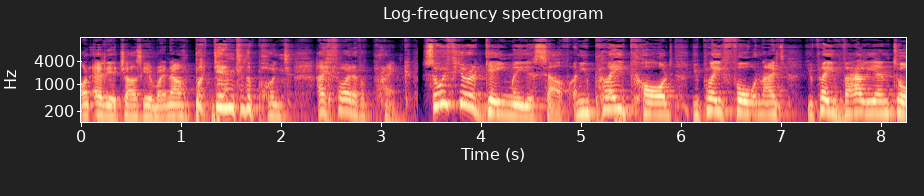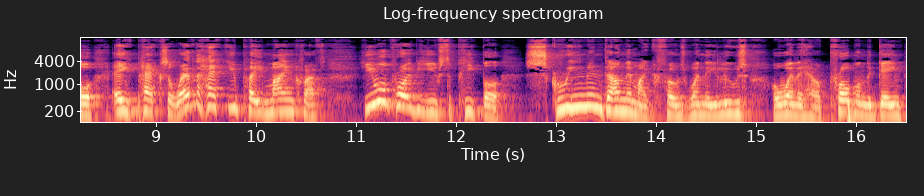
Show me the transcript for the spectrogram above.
on Elliot Giles Gaming right now. But getting to the point, I thought I'd have a prank. So if you're a gamer yourself and you play COD, you play Fortnite, you play Valorant or Apex or whatever the heck you play Minecraft, you will probably be used to people screaming down their microphones when they lose or when they have a problem on the game.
